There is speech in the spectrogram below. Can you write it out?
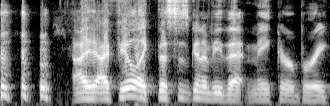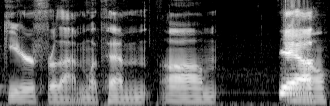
I, I feel like this is going to be that make or break year for them with him. Um, you Yeah, know,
